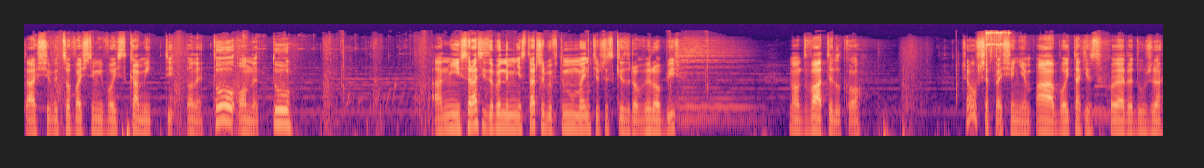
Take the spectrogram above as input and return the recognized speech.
Da się wycofać tymi wojskami. Ty, one tu, one tu. Administracji zapewne mi nie starczy, by w tym momencie wszystkie wyrobić. No, dwa tylko. Czemu w Szepesie nie ma? A, bo i tak jest cholerę duże.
